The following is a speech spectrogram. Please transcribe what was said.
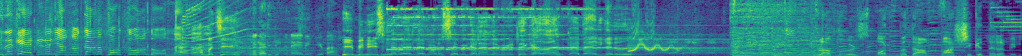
ഇത് കേട്ടിട്ട് ഞങ്ങൾക്കാണ് പുറത്തു പോകാൻ തോന്നുന്നത് അമ്മച്ചി. ഈ ബിനീഷിന്റെ പേരിൽ എന്നോട് ക്ഷമിക്കണം. എന്നെ വീട്ടിൽ കേട്ടായിരിക്കരുത് ഫ്ലവേഴ്സ് ഒൻപതാം വാർഷിക നിറവിൽ.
